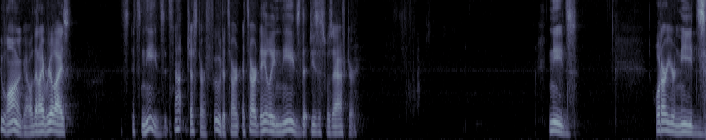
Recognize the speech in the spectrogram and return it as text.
too long ago that I realized it's, needs. It's not just our food, it's our, it's our daily needs that Jesus was after. Needs. What are your needs?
